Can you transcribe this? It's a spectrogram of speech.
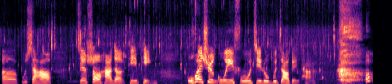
呃不想要接受他的批评。我会去故意服务记录不交给他。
